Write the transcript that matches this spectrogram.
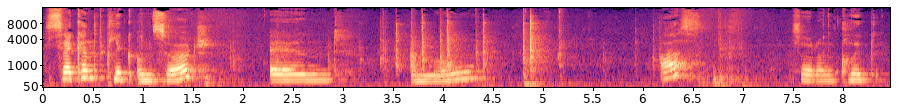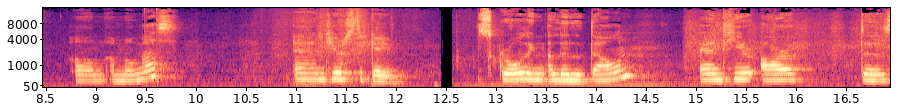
Second, click on search and Among Us. So then click on Among Us. And here's the game. Scrolling a little down, and here are the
